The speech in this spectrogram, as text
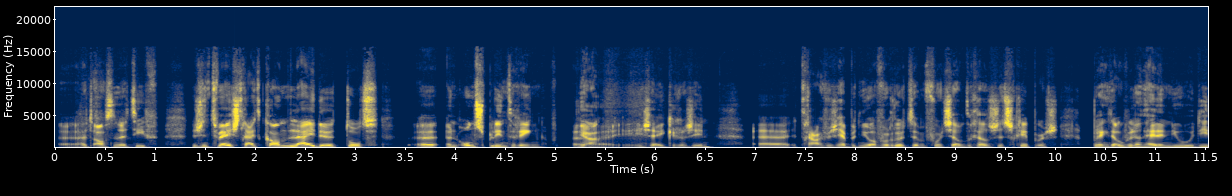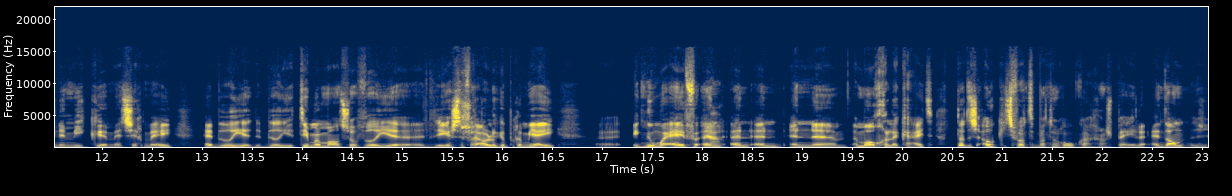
eh, het alternatief. Dus een tweestrijd kan leiden tot eh, een ontsplintering eh, Ja. in zekere zin. Eh, trouwens, we hebben het nu over Rutte. Voor hetzelfde geld als het Schippers. Brengt ook weer een hele nieuwe dynamiek eh, met zich mee. Hè, wil, je, wil je Timmermans of wil je de eerste vrouwelijke premier? Eh, ik noem maar even een, Ja. een, een, een, eh, een mogelijkheid. Dat is ook iets wat, wat een rol kan gaan spelen. En dan,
